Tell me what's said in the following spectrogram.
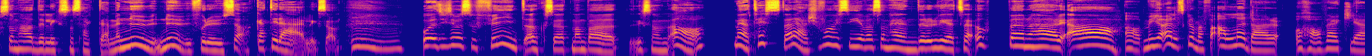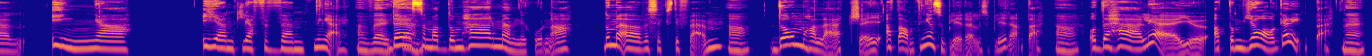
som hade liksom sagt det här, men nu, nu får du söka till det här liksom. Mm. Och jag tyckte det var så fint också att man bara liksom, ja, men jag testar det här så får vi se vad som händer och du vet så här öppen och här, ah. Ja, men jag älskar de här för alla är där och har verkligen inga egentliga förväntningar. Ja, Det är som att de här människorna, de är över 65, Ja, de har lärt sig att antingen så blir det eller så blir det inte. ja, Och det härliga är ju att de jagar inte. nej.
